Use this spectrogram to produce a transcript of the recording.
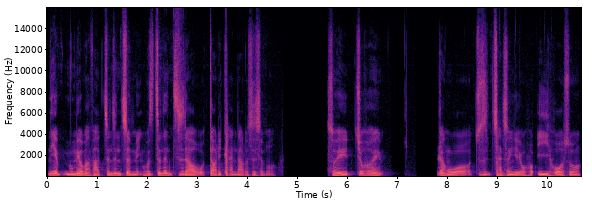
你也没有办法真正证明，或是真正知道我到底看到的是什么。所以就会让我就是产生疑惑，疑惑说，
